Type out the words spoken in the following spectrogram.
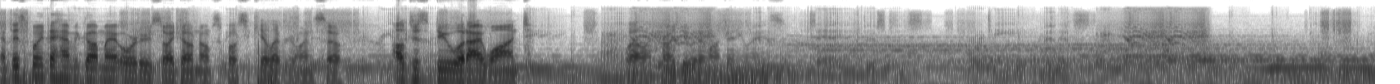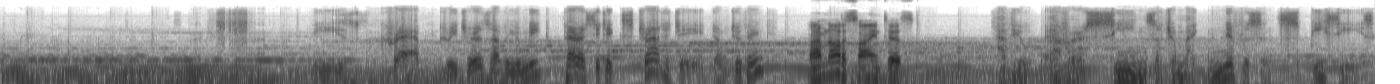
At this point, I haven't got my orders, so I don't know I'm supposed to kill everyone, so I'll just do what I want. Well, I probably do what I want anyways. Distance 14 minutes. These crab creatures have a unique parasitic strategy, don't you think? I'm not a scientist. Have you ever seen such a magnificent species?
